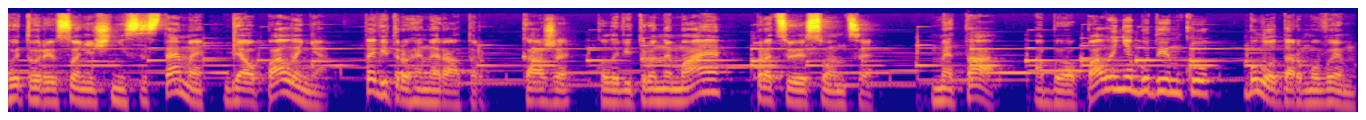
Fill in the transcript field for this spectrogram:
витворив сонячні системи для опалення та вітрогенератор. Каже, коли вітру немає, працює сонце. Мета, аби опалення будинку було дармовим.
